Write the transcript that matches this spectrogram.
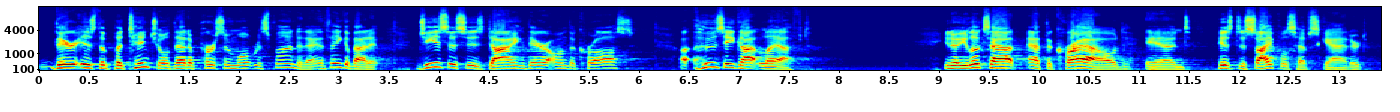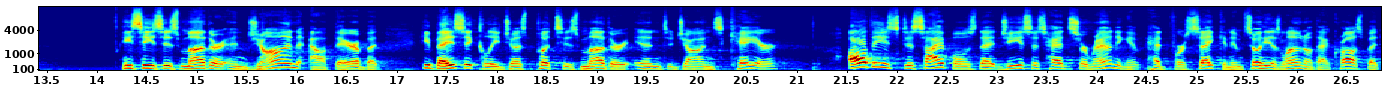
there is the potential that a person won't respond to that. And think about it Jesus is dying there on the cross. Uh, who's he got left? You know, he looks out at the crowd, and his disciples have scattered. He sees his mother and John out there, but he basically just puts his mother into John's care. All these disciples that Jesus had surrounding him had forsaken him, so he is alone on that cross. But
